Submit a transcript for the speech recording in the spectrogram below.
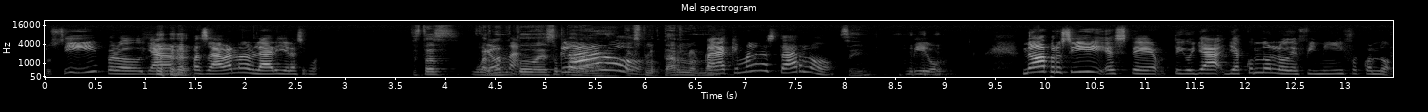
pues sí, pero ya me pasaban a hablar y era así como, Te estás guardando todo eso ¡Claro! para explotarlo, ¿no? ¿para qué malgastarlo? Sí. digo. No, pero sí, este, te digo, ya, ya cuando lo definí fue cuando,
